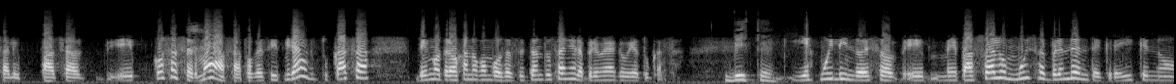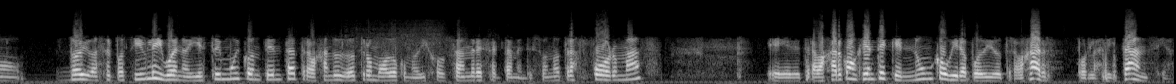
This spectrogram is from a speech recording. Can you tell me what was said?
sale, pasa, eh, cosas hermosas, porque si mirá, tu casa, vengo trabajando con vos hace tantos años, la primera que voy a tu casa. ¿Viste? Y es muy lindo eso. Eh, me pasó algo muy sorprendente, creí que no no iba a ser posible y bueno, y estoy muy contenta trabajando de otro modo, como dijo Sandra exactamente, son otras formas eh, de trabajar con gente que nunca hubiera podido trabajar por las distancias.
